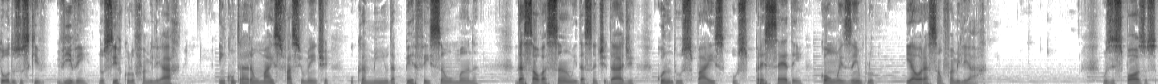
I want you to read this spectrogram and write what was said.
todos os que vivem no círculo familiar, encontrarão mais facilmente o caminho da perfeição humana, da salvação e da santidade quando os pais os precedem com o exemplo e a oração familiar. Os esposos,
